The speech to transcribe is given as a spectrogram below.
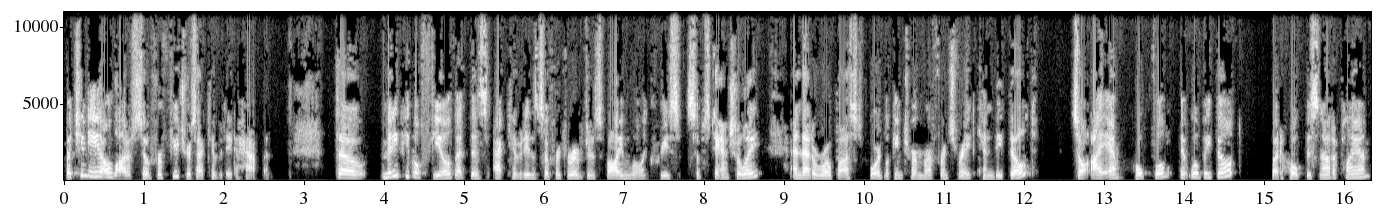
But you need a lot of SOFR futures activity to happen. So many people feel that this activity, the SOFR derivatives volume will increase substantially and that a robust forward-looking term reference rate can be built. So I am hopeful it will be built, but hope is not a plan.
